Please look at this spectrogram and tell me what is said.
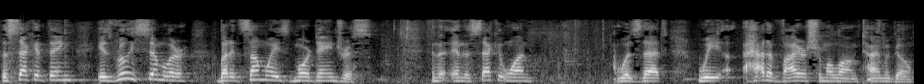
The second thing is really similar, but in some ways more dangerous. And the, and the second one was that we had a virus from a long time ago.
